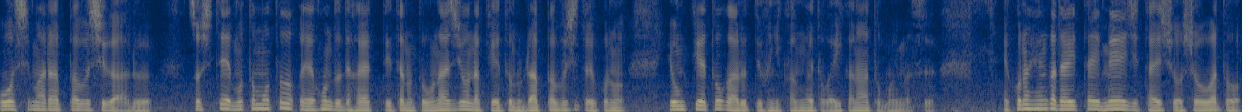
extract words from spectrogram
大島ラッパ節がある、そして、もともと本土で流行っていたのと同じような系統のラッパ節というこの4系統があるというふうに考えた方がいいかなと思います。この辺が大体明治、大正、昭和と、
